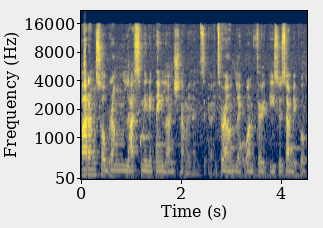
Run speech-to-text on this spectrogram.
parang sobrang last minute na yung lunch namin. It's, it's around like 1.30. So sabi ko,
